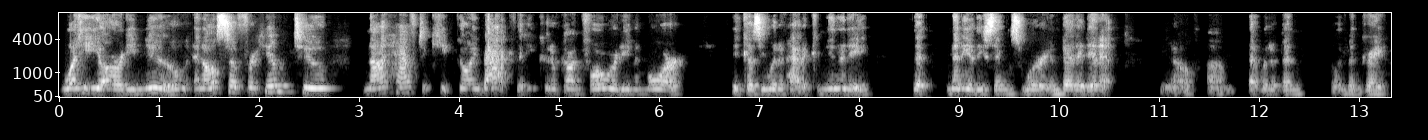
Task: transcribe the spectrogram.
what he already knew, and also for him to not have to keep going back, that he could have gone forward even more because he would have had a community that many of these things were embedded in it. You know, um, that would have been would have been great.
